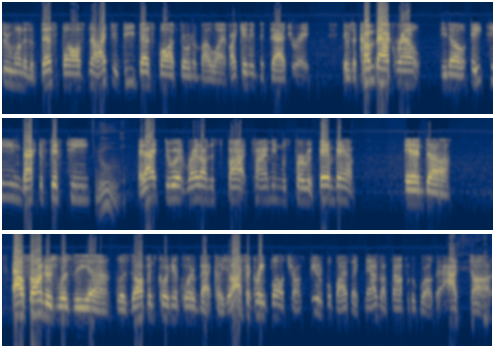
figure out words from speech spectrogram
threw one of the best balls. No, I threw the best ball I've thrown in my life. I can't even exaggerate. It was a comeback route, you know, 18 back to 15. Ooh. And I threw it right on the spot. Timing was perfect. Bam, bam. And uh, Al Saunders was the uh, was the offense coordinator quarterback coach. Oh, that's a great ball, Charles. Beautiful ball. I was like, man, I was on top of the world. A hot dog.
